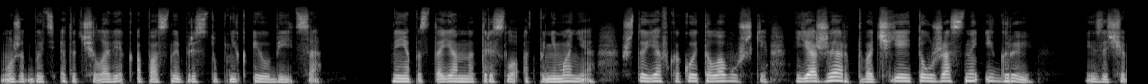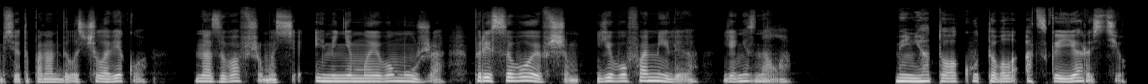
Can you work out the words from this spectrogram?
Может быть, этот человек — опасный преступник и убийца. Меня постоянно трясло от понимания, что я в какой-то ловушке, я жертва чьей-то ужасной игры. И зачем все это понадобилось человеку, назвавшемуся именем моего мужа, присвоившим его фамилию, я не знала. Меня то окутывало адской яростью,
